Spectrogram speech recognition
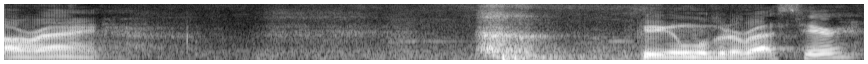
All right. Getting a little bit of rest here.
